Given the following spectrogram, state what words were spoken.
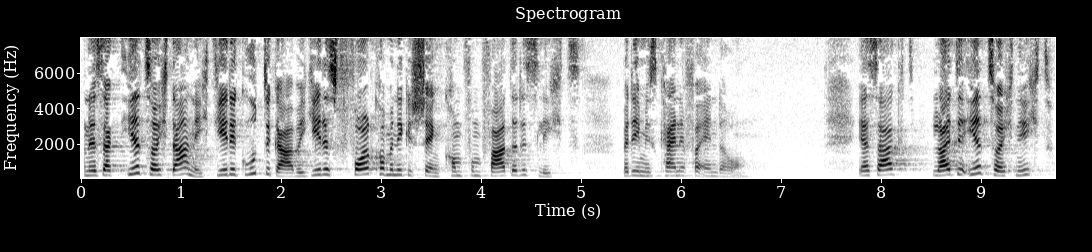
Und er sagt, irrt euch da nicht. Jede gute Gabe, jedes vollkommene Geschenk kommt vom Vater des Lichts, bei dem ist keine Veränderung. Er sagt, Leute, irrt euch nicht,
